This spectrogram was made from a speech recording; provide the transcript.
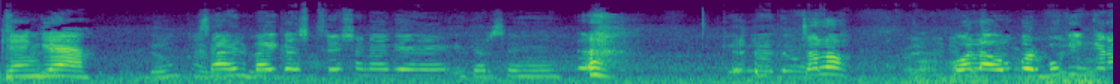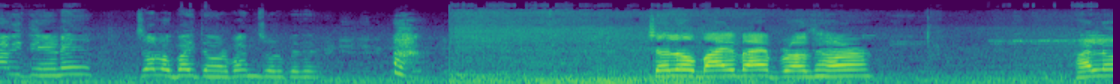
ક્યાં ગયા साहिल भाई का स्टेशन आ गया है इधर से है ચલો ओला ऊपर बुकिंग करावी थी એને ચલો ભાઈ તમારે પાંચસો રૂપિયા ચલો બાય બાય બ્રધર હાલો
